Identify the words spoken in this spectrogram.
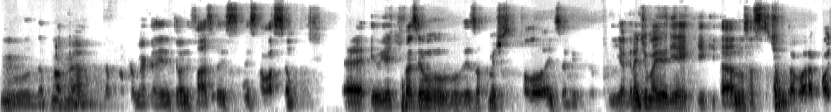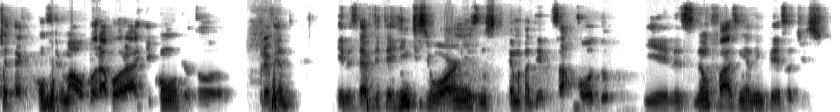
do, da, própria, uhum. da própria mercadoria, então ele faz a, instalação. É, eu ia te fazer um, exatamente o que você falou antes ali, e a grande maioria aqui que está nos assistindo agora pode até confirmar ou corroborar aqui com o que eu estou prevendo. Eles devem ter hints e warnings no sistema deles a rodo e eles não fazem a limpeza disso.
